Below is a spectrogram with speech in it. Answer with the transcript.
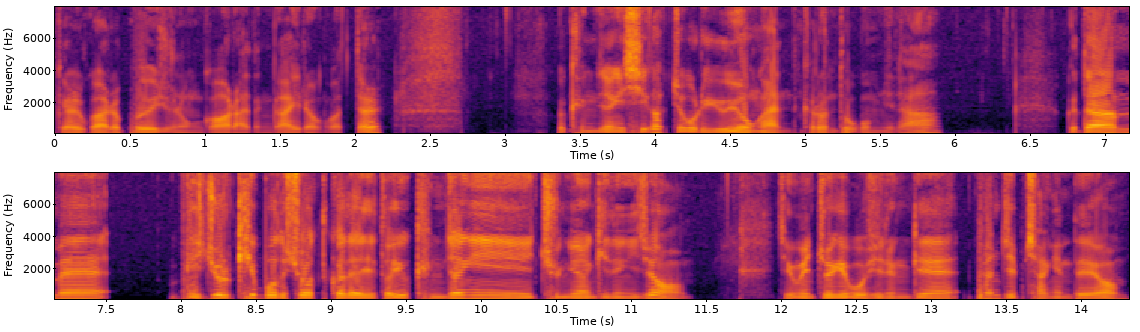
결과를 보여주는 거라든가 이런 것들 굉장히 시각적으로 유용한 그런 도구입니다. 그 다음에 비주얼 키보드 쇼트컷 에디터 이거 굉장히 중요한 기능이죠. 지금 왼쪽에 보시는 게 편집 창인데요.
